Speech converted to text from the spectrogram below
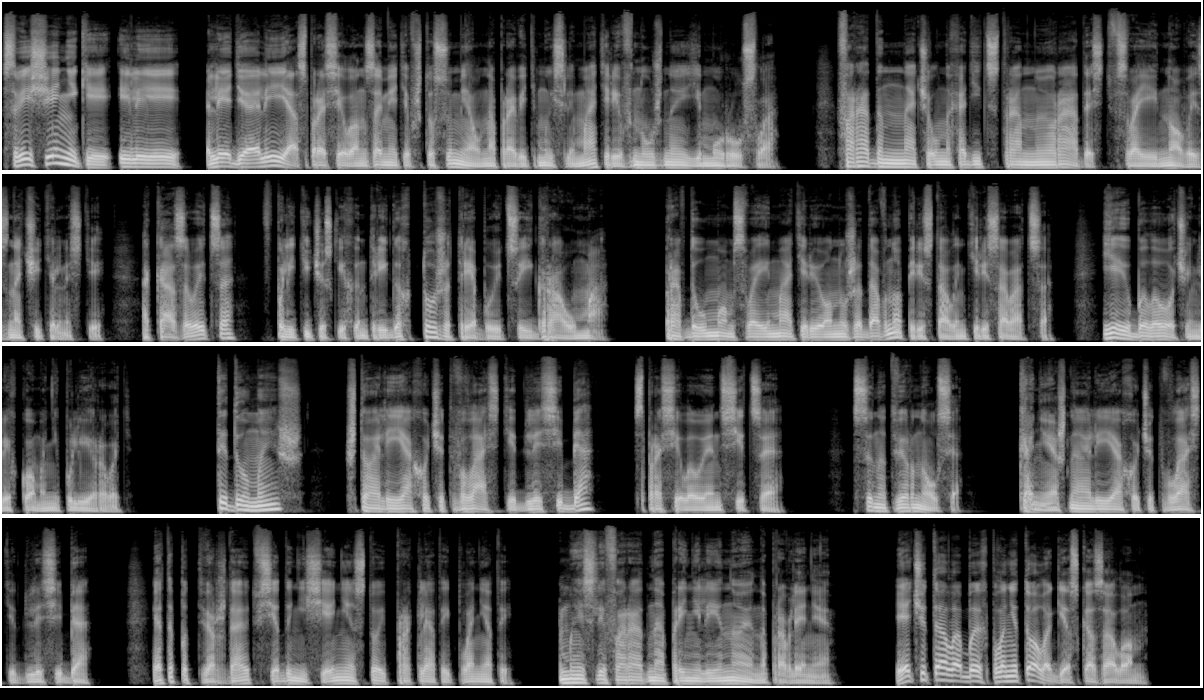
«Священники или леди Алия?» — спросил он, заметив, что сумел направить мысли матери в нужное ему русло. Фараден начал находить странную радость в своей новой значительности. Оказывается, в политических интригах тоже требуется игра ума. Правда, умом своей матери он уже давно перестал интересоваться. Ею было очень легко манипулировать. «Ты думаешь, что Алия хочет власти для себя?» — спросила Уэнсиция. Сын отвернулся. «Конечно, Алия хочет власти для себя. Это подтверждают все донесения с той проклятой планеты». Мысли Фарадна приняли иное направление. «Я читал об их планетологе», — сказал он.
